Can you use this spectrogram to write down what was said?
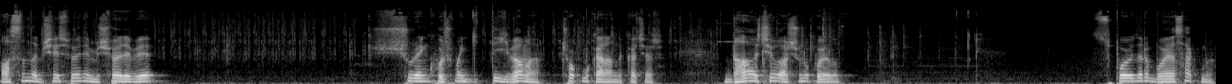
Aslında bir şey söyleyeyim mi? Şöyle bir şu renk hoşuma gitti gibi ama çok mu karanlık kaçar? Daha açığı var. Şunu koyalım. Spoiler'ı boyasak mı?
